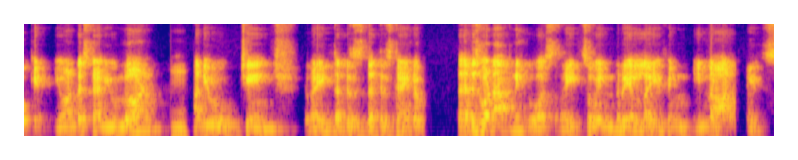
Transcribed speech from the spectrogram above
okay you understand you learn. And you change right that is that is kind of that is what happening to us right so in real life in in our lifes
